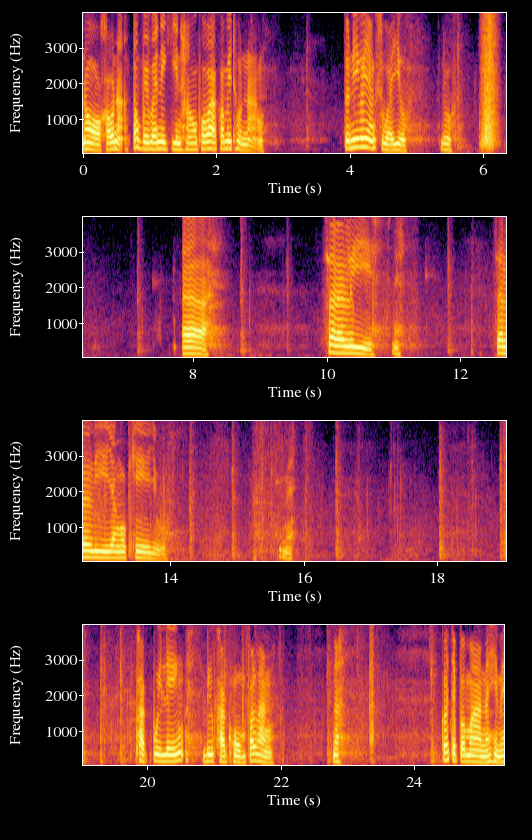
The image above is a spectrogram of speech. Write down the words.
หน่อเขาน่ะ ต้องไปไว้ในกรีนเฮาเพราะว่าเขาไม่ทนหนาว ตัวนี้ก็ยังสวยอยู่ ดูอ่าซาลารีเนี่ยซาลารียังโอเคอยู่ เห็นไหมผักปุยเล้งหรือผักโหมฝรั่งนะ ก็จะประมาณนะเห็นไหม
